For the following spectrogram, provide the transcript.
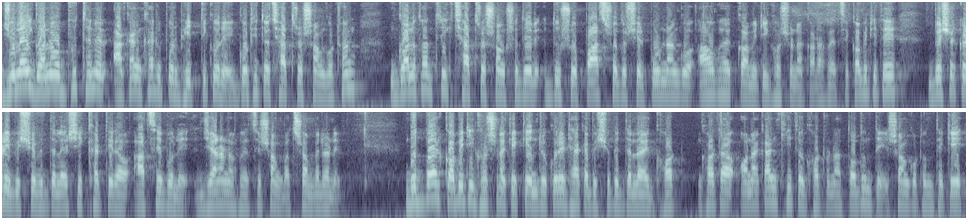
জুলাই গণ অভ্যুত্থানের আকাঙ্ক্ষার উপর ভিত্তি করে গঠিত ছাত্র সংগঠন, গণতান্ত্রিক ছাত্র সংসদের দুশো পাঁচ সদস্যের পূর্ণাঙ্গ আহ্বায়ক কমিটি ঘোষণা করা হয়েছে। কমিটিতে বেসরকারি বিশ্ববিদ্যালয়ের শিক্ষার্থীরাও আছে বলে জানানো হয়েছে সংবাদ সম্মেলনে। বুধবার কমিটি ঘোষণাকে কেন্দ্র করে ঢাকা বিশ্ববিদ্যালয়ে ঘট- অনাকাঙ্ক্ষিত ঘটনা তদন্তে সংগঠন থেকে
